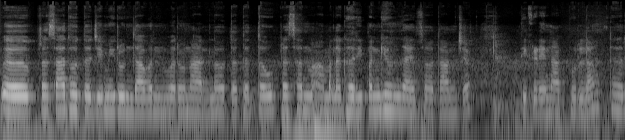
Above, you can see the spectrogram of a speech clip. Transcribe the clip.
प्रसाद होतं जे मी वृंदावनवरून आणलं होतं तर तो प्रसाद आम्हाला घरी पण घेऊन जायचा होता आमच्या तिकडे नागपूरला. तर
